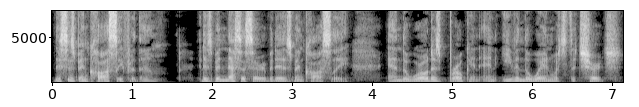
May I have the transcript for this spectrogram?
this has been costly for them. It has been necessary, but it has been costly. And the world is broken. And even the way in which the church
